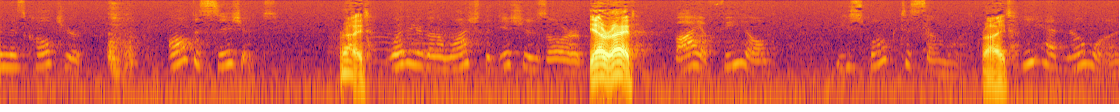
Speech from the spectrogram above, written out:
in this culture, all decisions, Right. whether you're going to wash the dishes or Yeah, right. buy a field, you spoke to someone. Right. He had no one to talk to.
